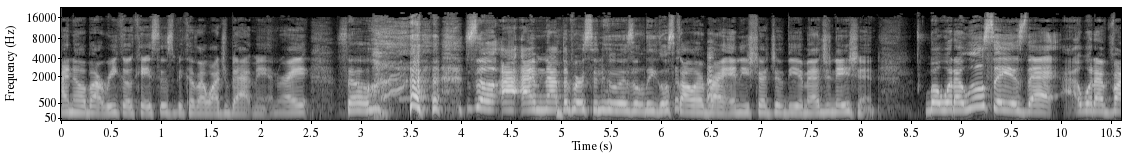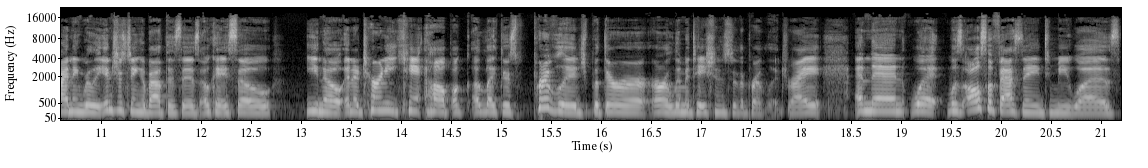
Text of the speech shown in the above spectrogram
i know about rico cases because i watch batman right? So so I, i'm not the person who is a legal scholar by any stretch of the imagination. But what I will say is that uh, what I'm finding really interesting about this is okay, so you know, an attorney can't help uh, like there's privilege, but there are, are limitations to the privilege, right? And then what was also fascinating to me was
